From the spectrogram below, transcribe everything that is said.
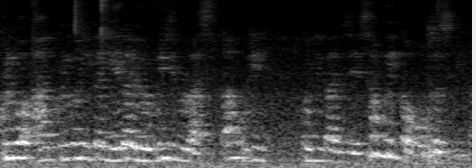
긁어, 아, 긁으니까 얘가 왜 우리 집으로 왔을까? 우리 거기가 이제 산부인과가 없었으니까.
